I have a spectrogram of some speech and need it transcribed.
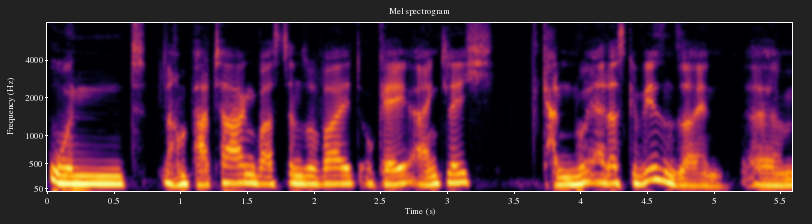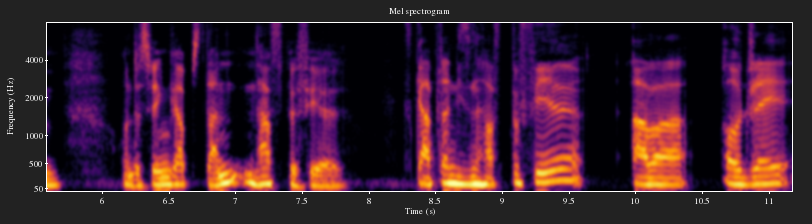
Und nach ein paar Tagen war es dann soweit, okay, eigentlich kann nur er das gewesen sein. Ähm, und deswegen gab es dann einen Haftbefehl. Es gab dann diesen Haftbefehl, aber O.J.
